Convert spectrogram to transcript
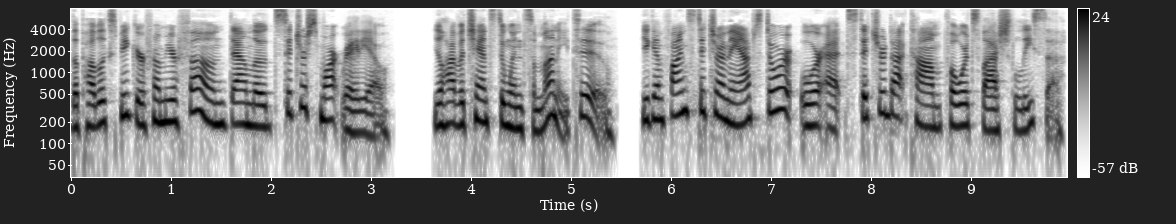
the public speaker from your phone, download Stitcher Smart Radio. You'll have a chance to win some money too. You can find Stitcher in the App Store or at stitcher.com forward slash Lisa.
